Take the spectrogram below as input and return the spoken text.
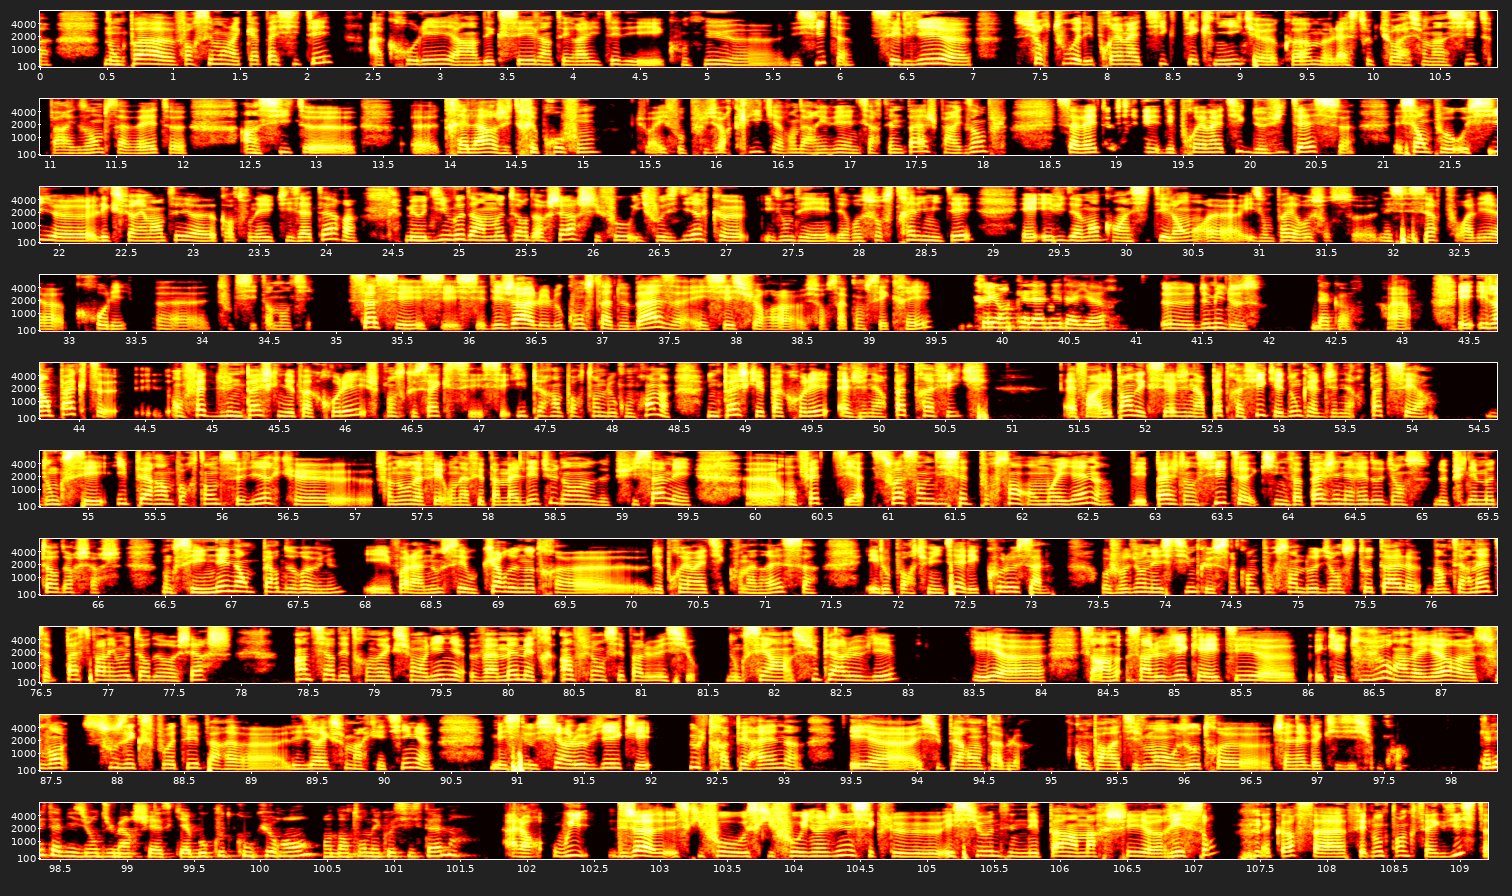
n'ont pas forcément la capacité à crawler, à indexer l'intégralité des contenus des sites. C'est lié surtout à des problématiques techniques comme la structuration d'un site. Par exemple, ça va être un site très large et très profond tu vois, il faut plusieurs clics avant d'arriver à une certaine page, par exemple. Ça va être aussi des, problématiques de vitesse. Et ça, on peut aussi l'expérimenter quand on est utilisateur. Mais au niveau d'un moteur de recherche, il faut, il faut se dire qu'ils ont des, ressources très limitées. Et évidemment, quand un site est lent, ils n'ont pas les ressources nécessaires pour aller crawler tout le site en entier. Ça, c'est déjà le, constat de base et c'est sur, sur ça qu'on s'est créé. Créé en quelle année d'ailleurs? 2012. D'accord. Voilà. Et, l'impact, en fait, d'une page qui n'est pas crawlée, je pense que ça, c'est hyper important de le comprendre. Une page qui n'est pas crawlée, elle génère pas de trafic. Enfin, elle n'est pas indexée, elle génère pas de trafic et donc elle génère pas de CA. Donc c'est hyper important de se dire que, enfin nous on a fait on a fait pas mal d'études hein, depuis ça, mais euh, en fait il y a 77% en moyenne des pages d'un site qui ne va pas générer d'audience depuis les moteurs de recherche. Donc c'est une énorme perte de revenus. Et voilà, nous c'est au cœur de notre euh, des problématiques qu'on adresse et l'opportunité elle est colossale. Aujourd'hui on estime que 50% de l'audience totale d'internet passe par les moteurs de recherche. Un tiers des transactions en ligne va même être influencé par le SEO. Donc c'est un super levier. Et c'est un, levier qui a été, et qui est toujours hein, d'ailleurs, souvent sous-exploité par les directions marketing, mais c'est aussi un levier qui est ultra pérenne et, super rentable, comparativement aux autres channels d'acquisition. Quelle est ta vision du marché? Est-ce qu'il y a beaucoup de concurrents dans ton écosystème? Alors oui, déjà, ce qu'il faut, imaginer, c'est que le SEO n'est pas un marché récent, d'accord Ça fait longtemps que ça existe,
